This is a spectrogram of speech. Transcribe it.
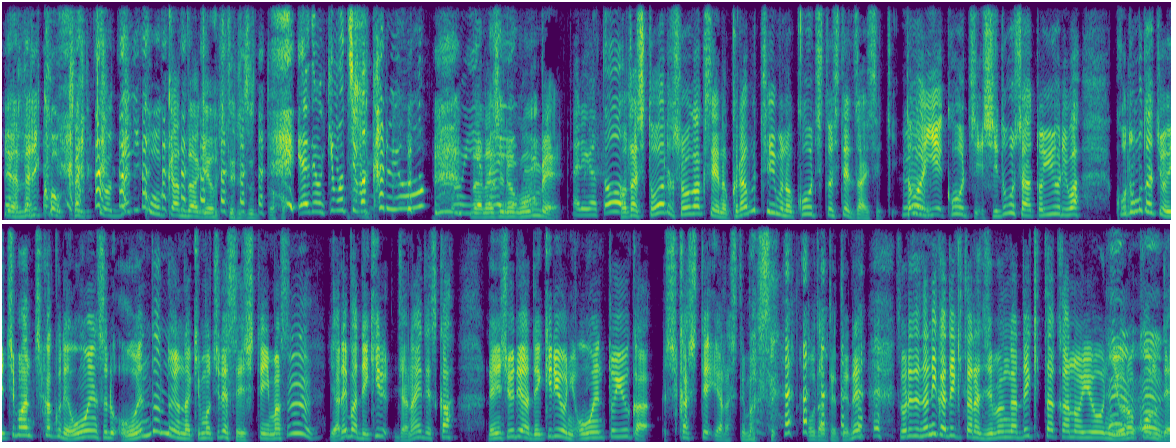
や、何交換、今日何交換だけをしてる、ずっと。いや、でも気持ちわかるよ。七種のゴンベイ言えないありがとう。私、とある小学生のクラブチームのコーチとして在籍。とはいえ、コーチ、指導者というよりは、子供たちを一番近くで応援する応援団のような気持ちで接しています。うんやればできる、じゃないですか。練習ではできるように応援というか、しかしてやらせてます。おだててね。それで何かできたら自分ができたかのように喜んで、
